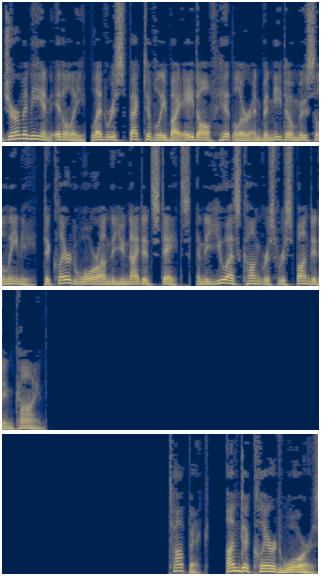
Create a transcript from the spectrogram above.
Germany and Italy, led respectively by Adolf Hitler and Benito Mussolini, declared war on the United States, and the U.S. Congress responded in kind. Undeclared wars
